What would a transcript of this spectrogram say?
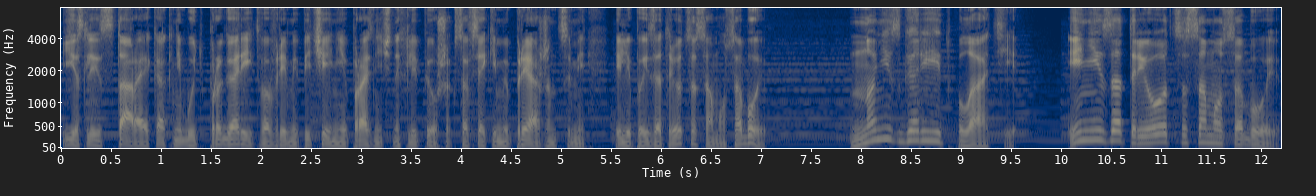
если старое как-нибудь прогорит во время печенья праздничных лепешек со всякими пряженцами или поизотрется само собой. Но не сгорит платье и не затрется само собой.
